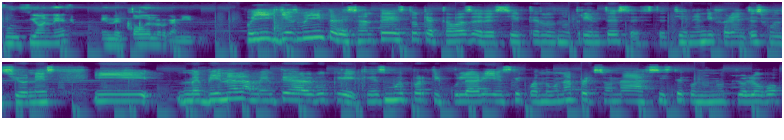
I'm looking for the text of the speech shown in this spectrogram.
funciones en el, todo el organismo. Oye, y es muy interesante esto que acabas de decir, que los nutrientes este, tienen diferentes funciones y me viene a la mente algo que, que, es muy particular y es que cuando una persona asiste con un nutriólogo,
